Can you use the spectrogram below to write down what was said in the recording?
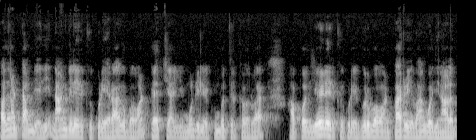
பதினெட்டாம் தேதி நான்கிலே இருக்கக்கூடிய ராகு பகவான் பேர்ச்சியாகி மூன்றிலே கும்பத்திற்கு வருவார். அப்போது ஏழு இருக்கக்கூடிய குரு பகவான் பார்வையை வாங்குவதினாலும்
